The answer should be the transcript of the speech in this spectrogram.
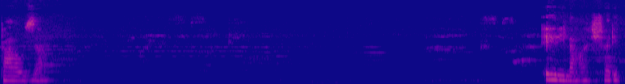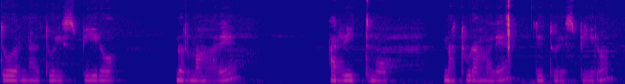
pausa. E rilascia, ritorna al tuo respiro normale, al ritmo naturale del tuo respiro.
